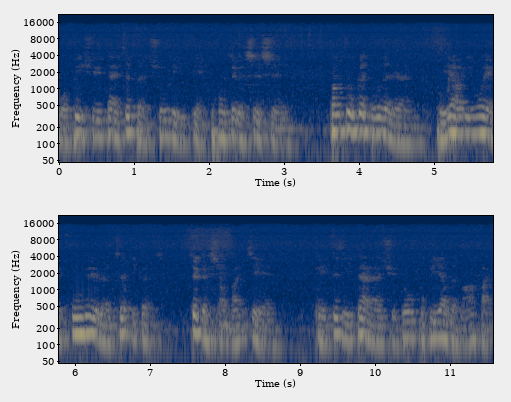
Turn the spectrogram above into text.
我必须在这本书里点破这个事实，帮助更多的人不要因为忽略了这一个这个小环节，给自己带来许多不必要的麻烦。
